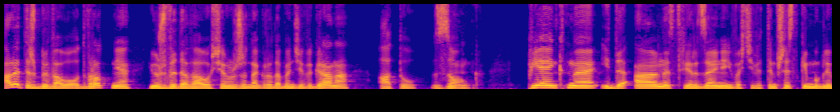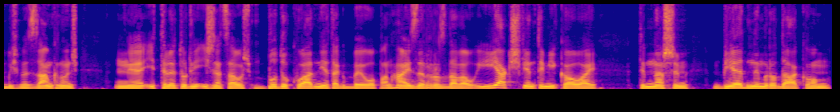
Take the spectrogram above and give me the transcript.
Ale też bywało odwrotnie, już wydawało się, że nagroda będzie wygrana, a tu ząg. Piękne, idealne stwierdzenie i właściwie tym wszystkim moglibyśmy zamknąć e, i teleturniej iść na całość, bo dokładnie tak było. Pan Heiser rozdawał jak święty Mikołaj tym naszym biednym rodakom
